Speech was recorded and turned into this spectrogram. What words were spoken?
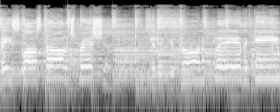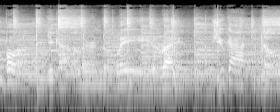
face lost all expression. Said, if you're gonna play the game, boy, you gotta learn to play it right. You got to know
